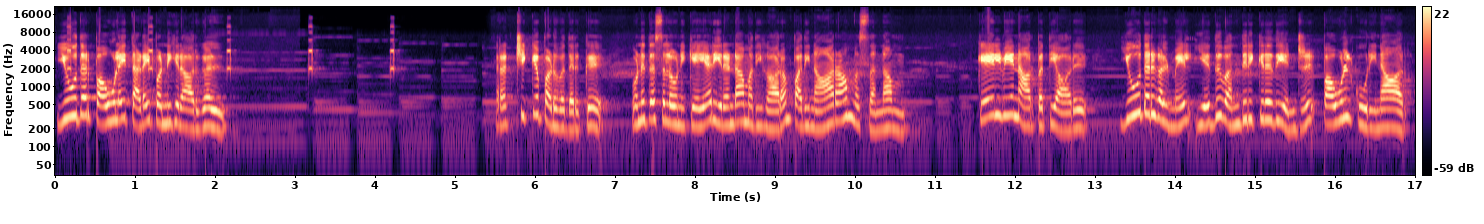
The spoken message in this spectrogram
யூதர் பவுலை தடை பண்ணுகிறார்கள். ரட்சிக்கப்படுவதற்கு ஒன்று தெசலோனிக்கேயர் இரண்டாம் அதிகாரம் பதினாறாம் வசனம். கேள்வி நாற்பத்தி ஆறு. யூதர்கள் மேல் எது வந்திருக்கிறது என்று பவுல் கூறினார்.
